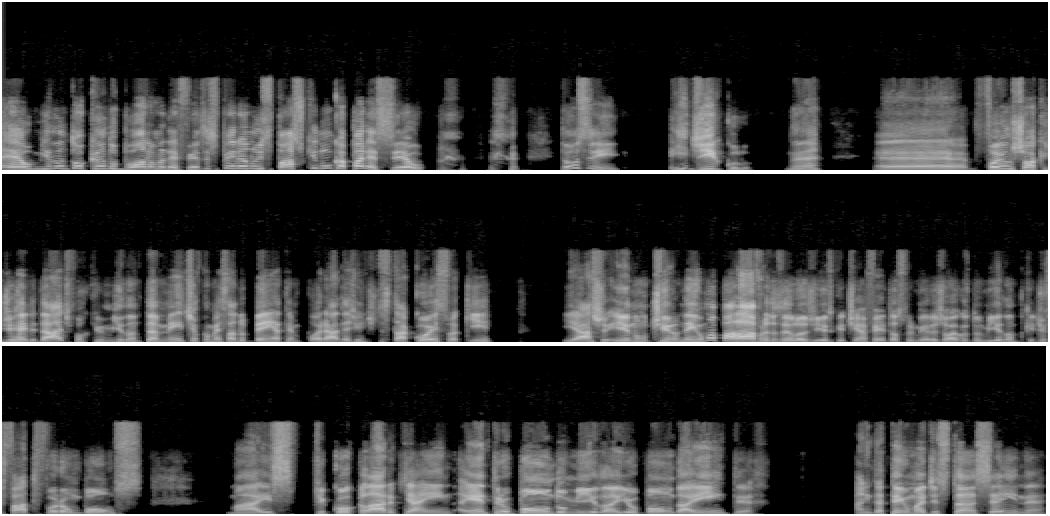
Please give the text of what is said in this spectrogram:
é o Milan tocando bola na defesa, esperando um espaço que nunca apareceu. então assim, ridículo, né? É, foi um choque de realidade porque o Milan também tinha começado bem a temporada, a gente destacou isso aqui. E acho e não tiro nenhuma palavra dos elogios que tinha feito aos primeiros jogos do Milan, porque de fato foram bons, mas ficou claro que ainda, entre o bom do Milan e o bom da Inter, ainda tem uma distância aí, né?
